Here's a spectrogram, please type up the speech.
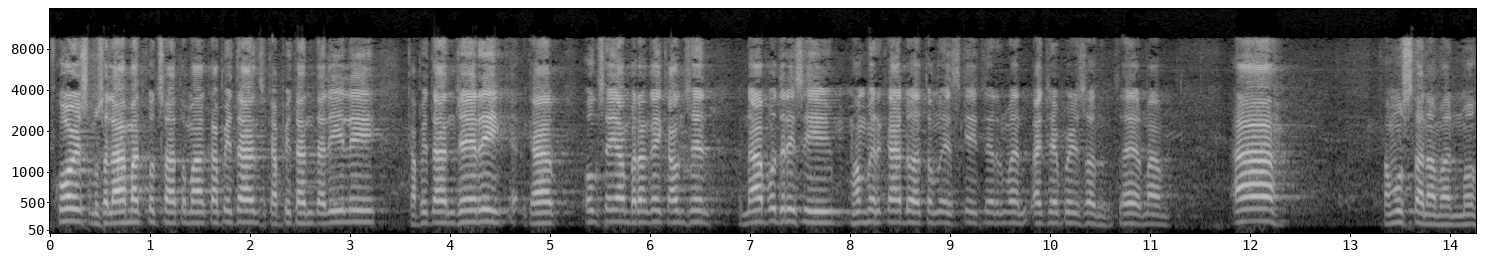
Of course, musalamat ko sa atong mga kapitan, si Kapitan Dalili, Kapitan Jerry, ka, og sa barangay council. Napo diri si Ma'am Mercado atong SK chairman, ay chairperson. Sir, ma'am. Ah, kamusta naman mo?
